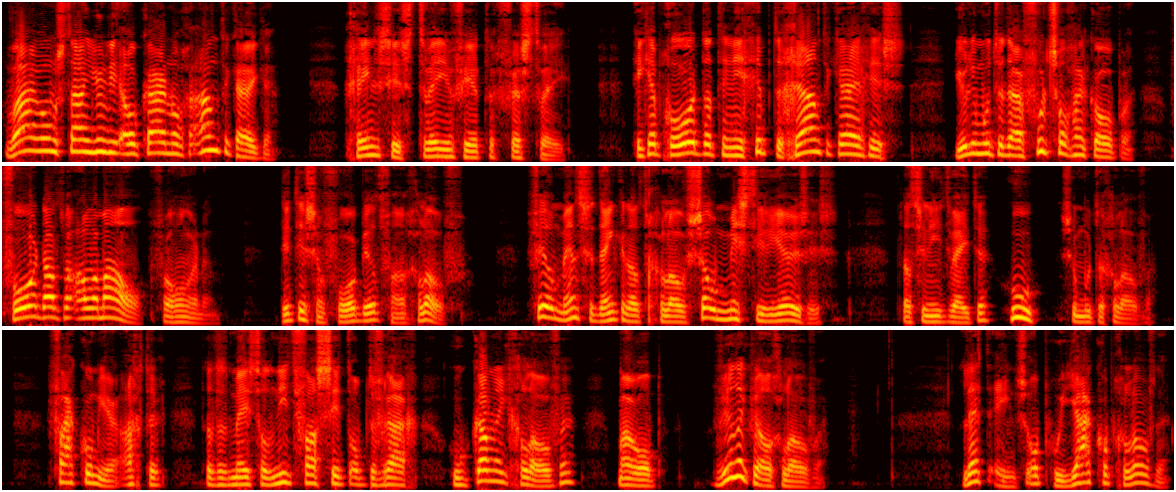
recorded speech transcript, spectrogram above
Waarom staan jullie elkaar nog aan te kijken? Genesis 42, vers 2. Ik heb gehoord dat in Egypte graan te krijgen is. Jullie moeten daar voedsel gaan kopen, voordat we allemaal verhongerden. Dit is een voorbeeld van geloof. Veel mensen denken dat geloof zo mysterieus is dat ze niet weten hoe ze moeten geloven. Vaak kom je erachter dat het meestal niet vastzit op de vraag: hoe kan ik geloven, maar op: wil ik wel geloven? Let eens op hoe Jacob geloofde.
